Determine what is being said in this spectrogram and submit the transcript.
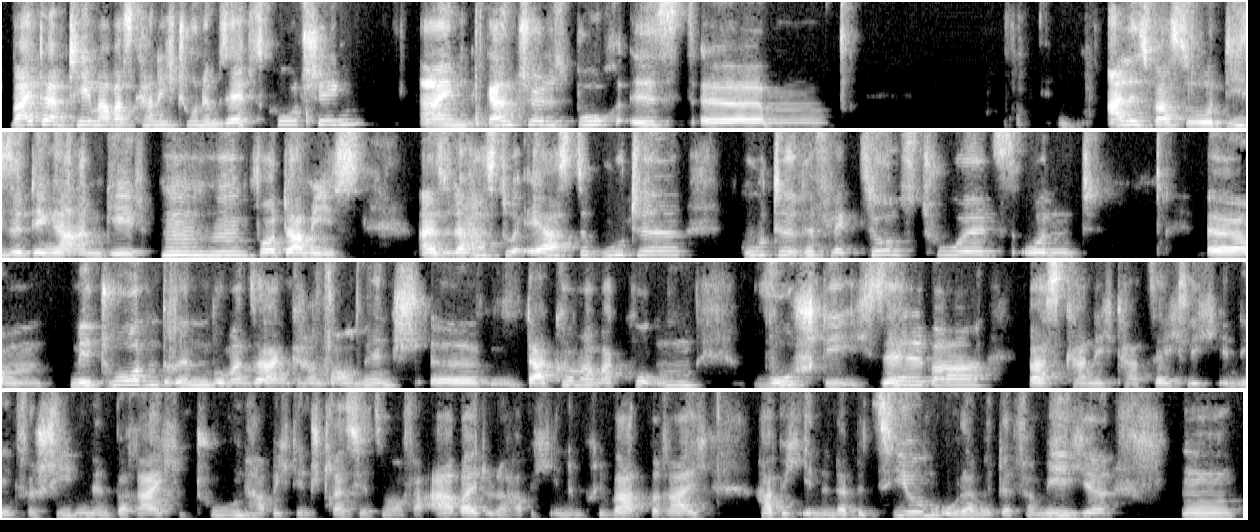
Weiter im Thema, was kann ich tun im Selbstcoaching? Ein ganz schönes Buch ist ähm, alles, was so diese Dinge angeht, hm, hm, for Dummies. Also da hast du erste gute, gute Reflexionstools und ähm, Methoden drin, wo man sagen kann, oh Mensch, äh, da können wir mal gucken, wo stehe ich selber, was kann ich tatsächlich in den verschiedenen Bereichen tun? Habe ich den Stress jetzt nur auf der Arbeit oder habe ich ihn im Privatbereich? Habe ich ihn in der Beziehung oder mit der Familie? Hm,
